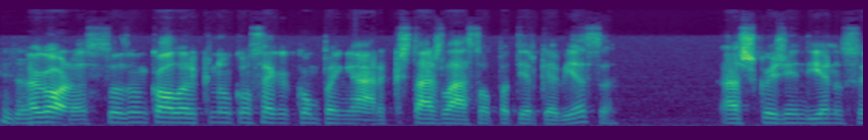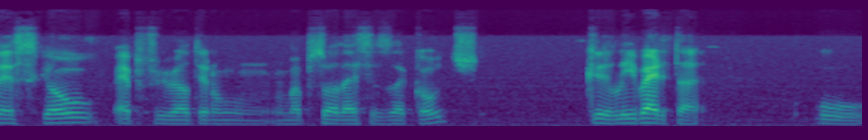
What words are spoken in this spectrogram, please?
Exato. Agora, se faz um caller que não consegue acompanhar, que estás lá só para ter cabeça, acho que hoje em dia no CSGO é preferível ter um, uma pessoa dessas a coach que liberta o,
